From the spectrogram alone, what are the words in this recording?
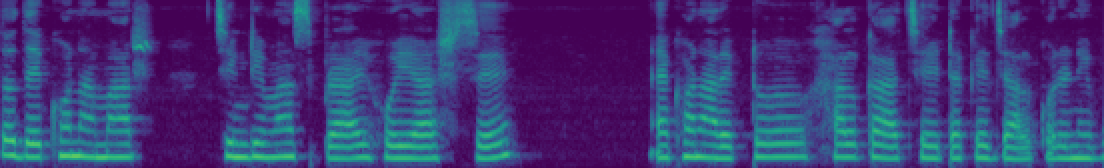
তো দেখুন, আমার চিংড়ি মাছ প্রায় হয়ে আসছে। এখন আরেকটু হালকা আছে, এটাকে জাল করে নিব।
